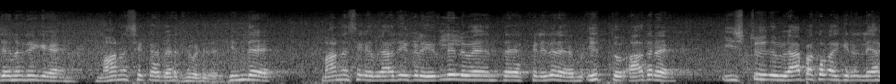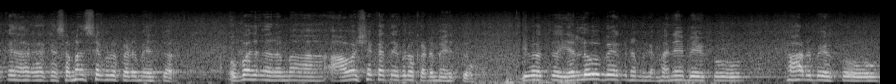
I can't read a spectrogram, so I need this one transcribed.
ಜನರಿಗೆ ಮಾನಸಿಕ ವ್ಯಾಧಿಗಳಿದೆ ಹಿಂದೆ ಮಾನಸಿಕ ವ್ಯಾಧಿಗಳು ಇರಲಿಲ್ಲವೇ ಅಂತ ಕೇಳಿದರೆ ಇತ್ತು. ಆದರೆ ಇಷ್ಟು ವ್ಯಾಪಕವಾಗಿರಲಿ ಯಾಕೆ ಯಾಕೆ ಸಮಸ್ಯೆಗಳು ಕಡಿಮೆ ಇತ್ತು. ಉಪ ನಮ್ಮ ಅವಶ್ಯಕತೆಗಳು ಕಡಿಮೆ ಇತ್ತು. ಇವತ್ತು ಎಲ್ಲವೂ ಬೇಕು. ನಮಗೆ ಮನೆ ಬೇಕು, ಕಾರ್ ಬೇಕು,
